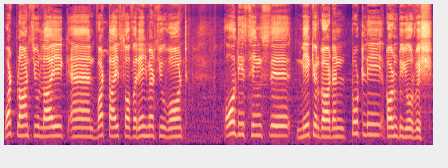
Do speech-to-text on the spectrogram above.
what plants you like and what types of arrangements you want. All these things uh, make your garden totally according to your wish.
